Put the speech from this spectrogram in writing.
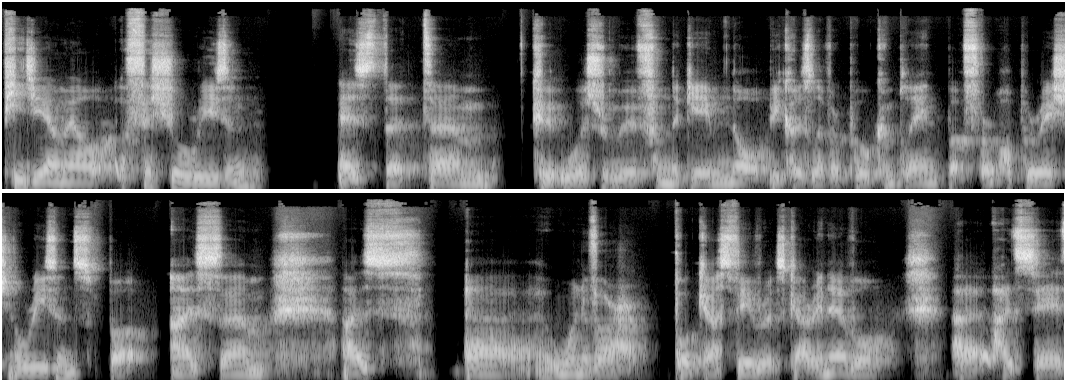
PGMOL official reason is that um, was removed from the game not because Liverpool complained, but for operational reasons. But as um, as uh, one of our podcast favourites, Gary Neville, uh, had said,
